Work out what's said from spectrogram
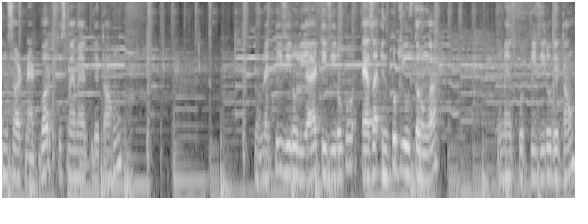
इंसर्ट नेटवर्क इसमें मैं लेता हूँ। हमने टी ज़ीरो लिया है टी ज़ीरो को एज अ इनपुट यूज़ करूँगा। तो मैं इसको टी ज़ीरो देता हूँ।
